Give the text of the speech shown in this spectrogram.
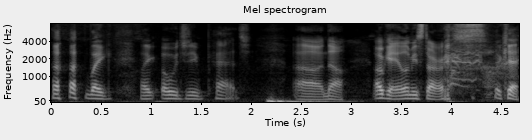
like like OG Patch. Uh, no. Okay, let me start. okay.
